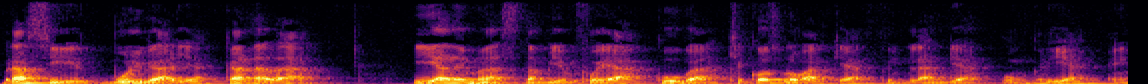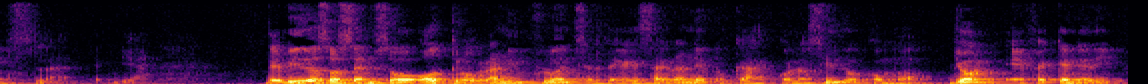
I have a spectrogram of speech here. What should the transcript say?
Brasil, Bulgaria, Canadá y además también fue a Cuba, Checoslovaquia, Finlandia, Hungría e Islandia. Debido a su ascenso, otro gran influencer de esa gran época, conocido como John F. Kennedy,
